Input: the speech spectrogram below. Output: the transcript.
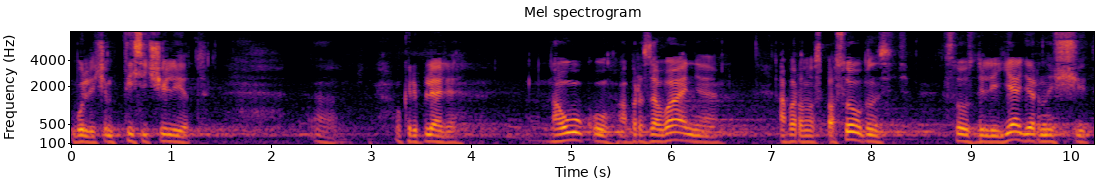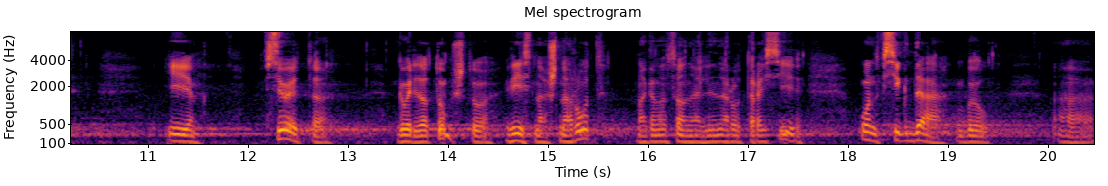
более чем тысячи лет. Э, Укрепляли науку, образование, обороноспособность, создали ядерный щит. И все это говорит о том, что весь наш народ, многонациональный народ России, он всегда был, а,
